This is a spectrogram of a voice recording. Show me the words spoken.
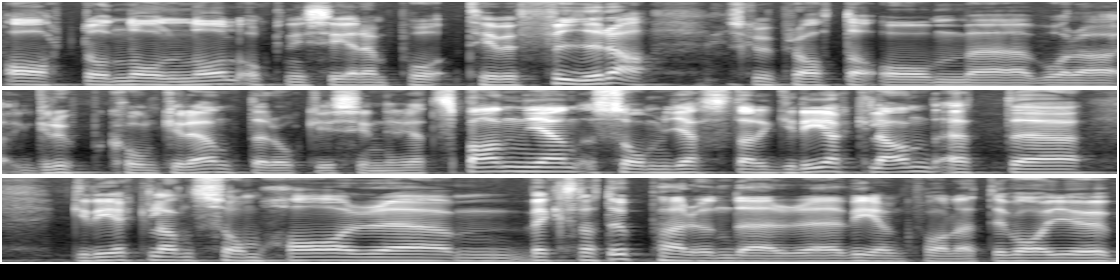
18.00 och ni ser den på TV4. Nu ska vi prata om eh, våra gruppkonkurrenter och i synnerhet Spanien som gästar Grekland. Ett eh, Grekland som har eh, växlat upp här under eh, VM-kvalet. Det var ju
